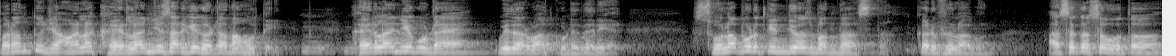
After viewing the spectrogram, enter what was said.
परंतु ज्या वेळेला खैरलांजीसारखी घटना होते खैरलांजी कुठं आहे? विदर्भात कुठेतरी आहे. सोलापूर तीन दिवस बंद असतं कर्फ्यू लागून. असं कसं होतं?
